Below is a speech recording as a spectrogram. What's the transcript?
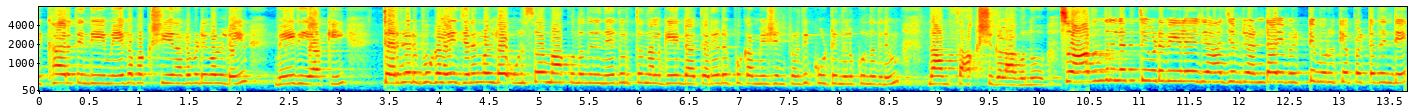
ധിക്കാരത്തിന്റെയും ഏകപക്ഷീയ നടപടികളുടെയും വേദിയാക്കി തെരഞ്ഞെടുപ്പുകളെ ജനങ്ങളുടെ ഉത്സവമാക്കുന്നതിന് നേതൃത്വം നൽകേണ്ട തെരഞ്ഞെടുപ്പ് കമ്മീഷൻ പ്രതിക്കൂട്ടി നിൽക്കുന്നതിനും നാം സാക്ഷികളാകുന്നു. സ്വാതന്ത്ര്യലബ്ധിയുടെ വേളയിൽ രാജ്യം രണ്ടായി വെട്ടിമുറിക്കപ്പെട്ടതിന്റെ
